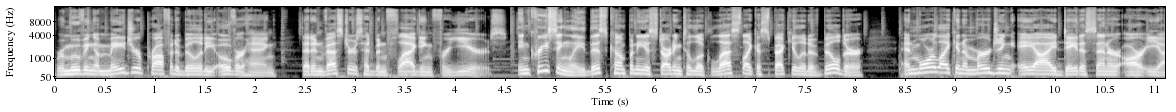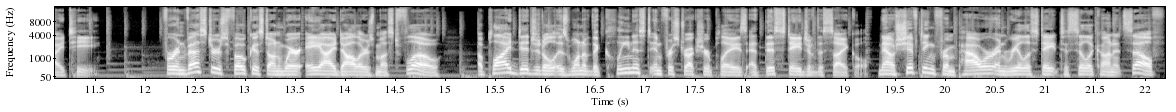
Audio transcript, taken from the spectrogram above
removing a major profitability overhang that investors had been flagging for years. Increasingly, this company is starting to look less like a speculative builder and more like an emerging AI data center REIT. For investors focused on where AI dollars must flow, Applied Digital is one of the cleanest infrastructure plays at this stage of the cycle. Now shifting from power and real estate to silicon itself,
